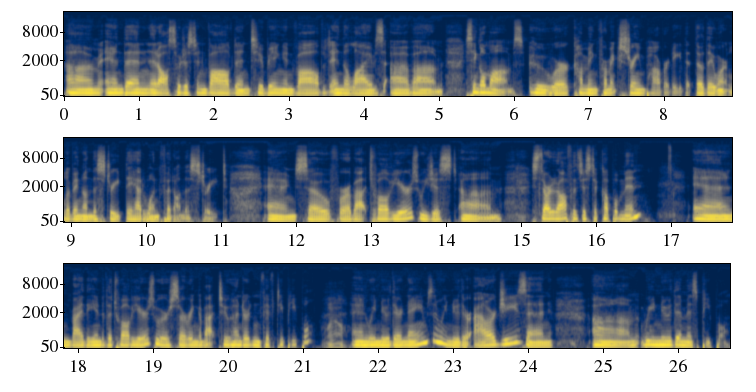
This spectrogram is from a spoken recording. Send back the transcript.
Um, and then it also just involved into being involved in the lives of um, single moms who were coming from extreme poverty, that though they weren't living on the street, they had one foot on the street. And so for about 12 years, we just um, started off with just a couple men. And by the end of the 12 years, we were serving about 250 people. Wow. And we knew their names and we knew their allergies and um, we knew them as people.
